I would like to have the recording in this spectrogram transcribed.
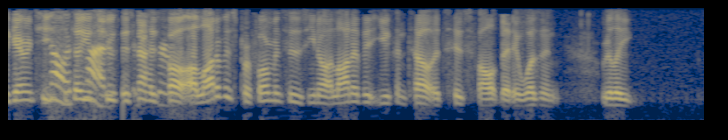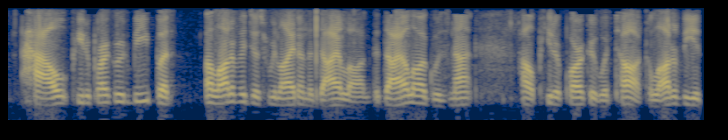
to guarantee, No, to tell you not. the truth, it's, It's not his true. fault. A lot of his performances, you know, a lot of it you can tell it's his fault that it wasn't really how Peter Parker would be, but a lot of it just relied on the dialogue. The dialogue was not how Peter Parker would talk. A lot of the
